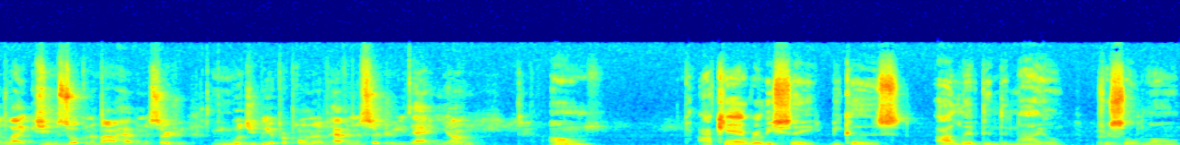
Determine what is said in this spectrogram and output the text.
And like she was talking about having a surgery. Would you be a proponent of having the surgery that young? um, I can't really say because I lived in denial for Mhm. so long.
